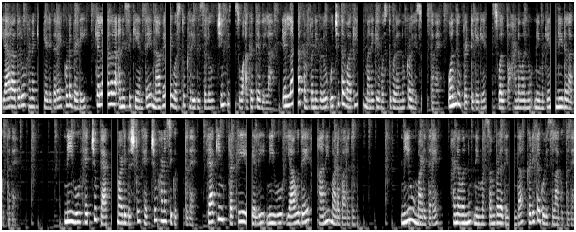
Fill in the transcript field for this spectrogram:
ಯಾರಾದರೂ ಹಣ ಕೇಳಿದರೆ ಕೊಡಬೇಡಿ. ಕೆಲವರ ಅನಿಸಿಕೆಯಂತೆ ನಾವೇ ವಸ್ತು ಖರೀದಿಸಲು ಚಿಂತಿಸುವ ಅಗತ್ಯವಿಲ್ಲ. ಎಲ್ಲಾ ಕಂಪನಿಗಳು ಉಚಿತವಾಗಿ ಮನೆಗೆ ವಸ್ತುಗಳನ್ನು ಕಳುಹಿಸುತ್ತವೆ. ಒಂದು ಪೆಟ್ಟಿಗೆಗೆ ಸ್ವಲ್ಪ ಹಣವನ್ನು ನಿಮಗೆ ನೀಡಲಾಗುತ್ತದೆ. ನೀವು ಹೆಚ್ಚು ಪ್ಯಾಕ್ ಮಾಡಿದಷ್ಟು ಹೆಚ್ಚು ಹಣ ಸಿಗುತ್ತದೆ. ಪ್ಯಾಕಿಂಗ್ ಪ್ರಕ್ರಿಯೆಯಲ್ಲಿ ನೀವು ಯಾವುದೇ ಹಾನಿ ಮಾಡಬಾರದು. ನೀವು ಮಾಡಿದರೆ ಹಣವನ್ನು ನಿಮ್ಮ ಸಂಬಳದಿಂದ ಕಡಿತಗೊಳಿಸಲಾಗುತ್ತದೆ.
